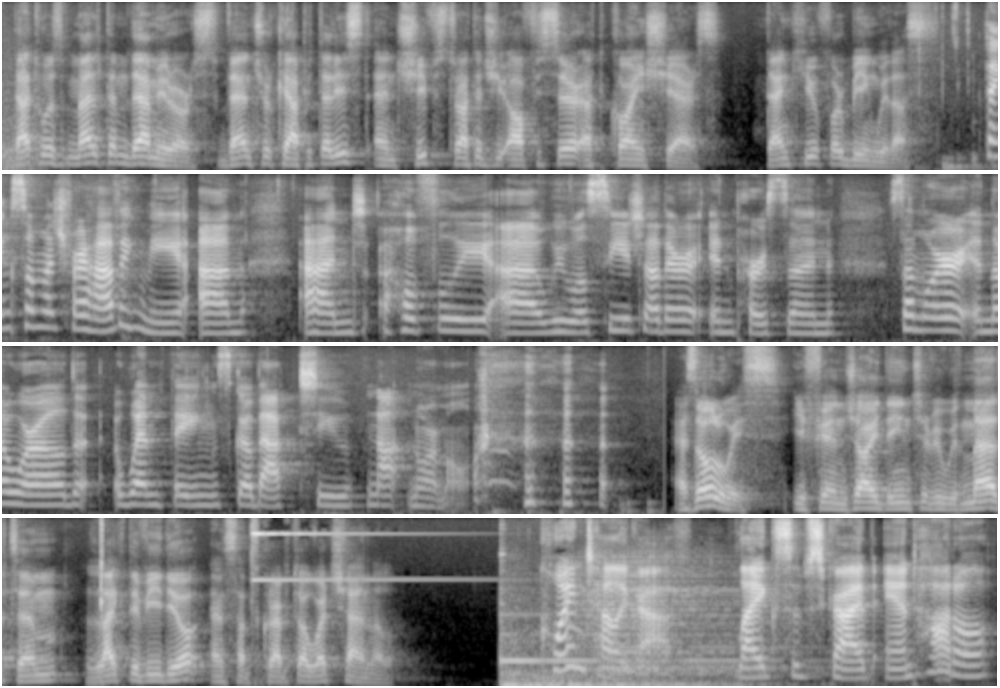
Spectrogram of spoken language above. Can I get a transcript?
That was Meltem Demirors, venture capitalist and chief strategy officer at CoinShares. Thank you for being with us. Thanks so much for having me. Um, and hopefully uh, we will see each other in person somewhere in the world when things go back to not normal. As always, if you enjoyed the interview with Meltem, like the video and subscribe to our channel. Cointelegraph. Like, subscribe, and hodl.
